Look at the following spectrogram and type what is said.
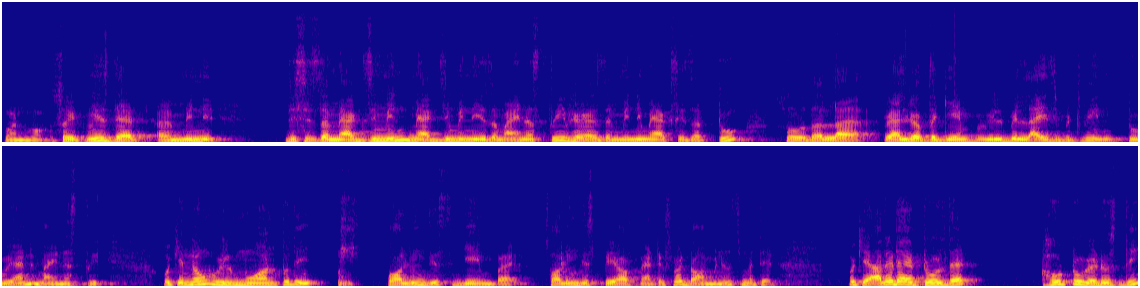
one more. So it means that uh, mini, this is the maximin. Maximin is a minus 3, whereas the minimax is a 2. So the value of the game will be lies between 2 and minus 3. Okay, now we'll move on to the following this game by solving this payoff matrix by dominance method. Okay, already I told that how to reduce the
